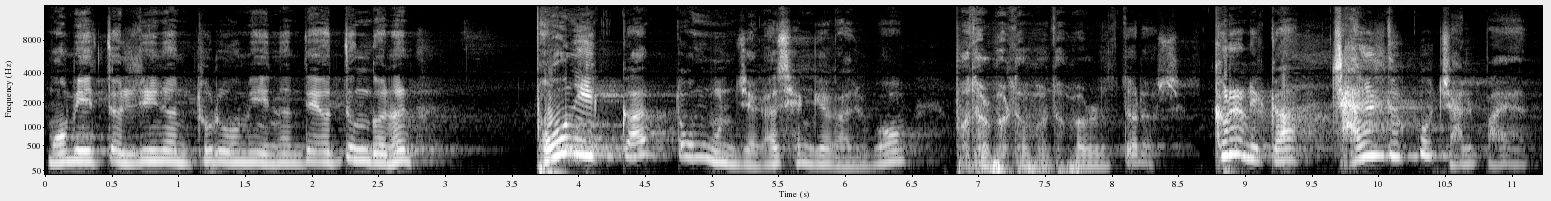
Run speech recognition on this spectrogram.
몸이 떨리는 두려움이 있는데 어떤 거는 보니까 또 문제가 생겨가지고 부들부들부들부들 떨었어요. 그러니까 잘 듣고 잘 봐야 돼.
